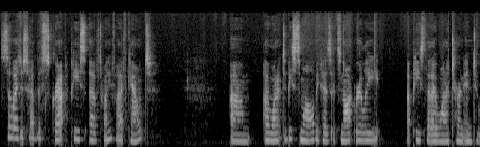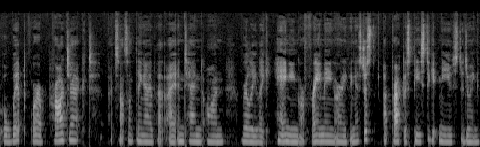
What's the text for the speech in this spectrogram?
So I just have this scrap piece of 25 count. Um, I want it to be small because it's not really a piece that I want to turn into a WIP or a project it's not something I, that I intend on really like hanging or framing or anything. It's just a practice piece to get me used to doing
